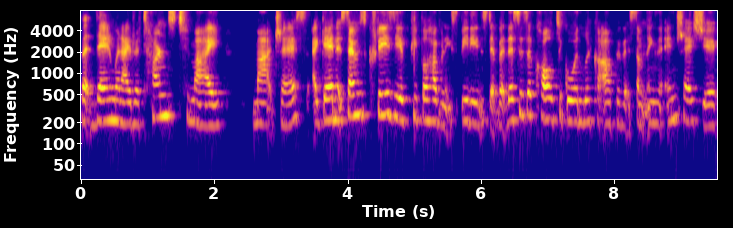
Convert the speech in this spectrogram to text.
but then when i returned to my mattress. Again, it sounds crazy if people haven't experienced it, but this is a call to go and look it up if it's something that interests you.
